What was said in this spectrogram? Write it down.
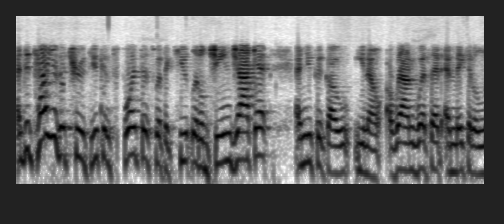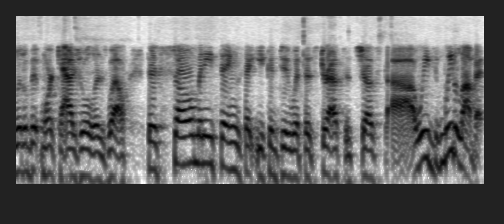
And to tell you the truth, you can sport this with a cute little jean jacket and you could go, you know, around with it and make it a little bit more casual as well. There's so many things that you could do with this dress. It's just, uh, we, we love it.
